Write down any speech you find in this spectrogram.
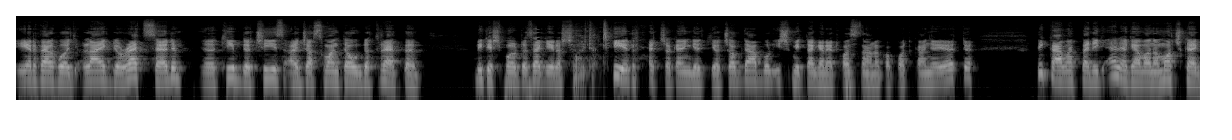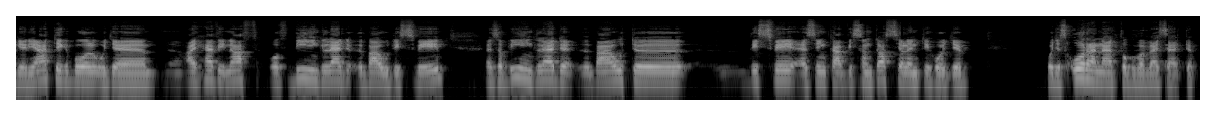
érvel, hogy like the rat said, uh, keep the cheese, I just want out the trap. Mit is mondott az egér a sajtot ír, csak engedj ki a csapdából, ismét egeret használnak a patkányaiért. Pikárnak pedig elege van a macskágér játékból, ugye I have enough of being led about this way, ez a being led about uh, this way, ez inkább viszont azt jelenti, hogy, hogy az orránál fogva vezet.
